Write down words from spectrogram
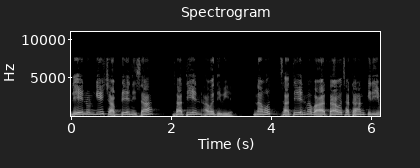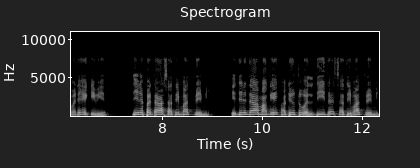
ලේනුන්ගේ ශබ්දය නිසා සතියෙන් අවදි විය. නමුත් සතියෙන්ම වාර්තාව සටහන් කිරීමට හැකි විය. දිනපතා සතිමත් වෙමි. එදිනදා මගේ කටයුතු වලදීද සතිමත් වෙමි.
